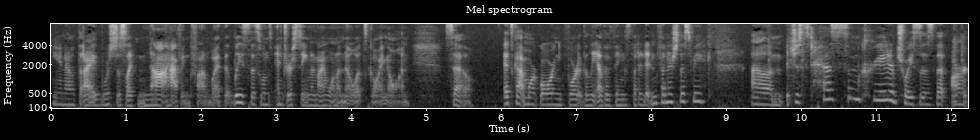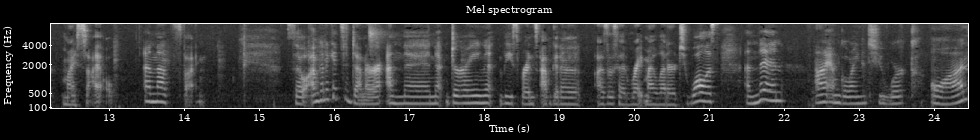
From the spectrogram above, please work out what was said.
you know, that I was just like not having fun with. At least this one's interesting and I want to know what's going on. So it's got more going for it than the other things that I didn't finish this week. Um, it just has some creative choices that aren't my style and that's fine. So I'm gonna get to dinner and then during the sprints I'm gonna, as I said, write my letter to Wallace and then I am going to work on,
